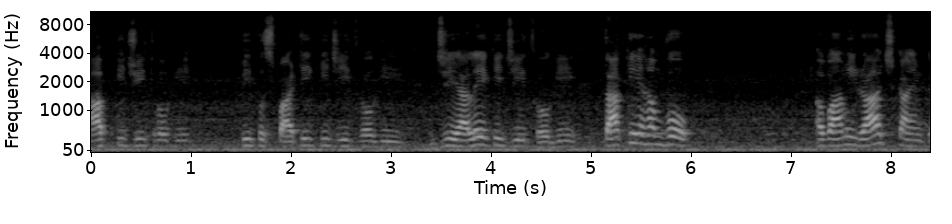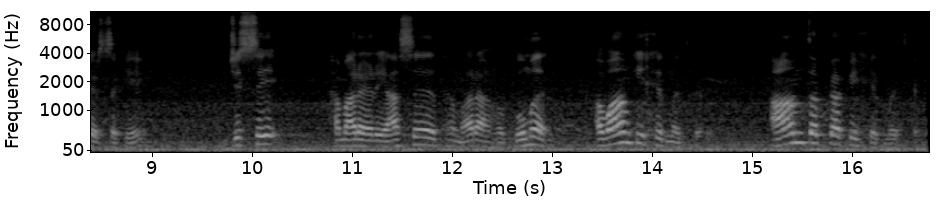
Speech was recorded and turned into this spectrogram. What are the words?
आपकी जीत होगी पीपल्स पार्टी की जीत होगी जी की जीत होगी, ताकि हम वो अवामी राज कायम कर सके, जिससे हमारा रियासत, हमारा हुकूमत आवाम की खिदमत करे, आम तबका की खिदमत करे।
